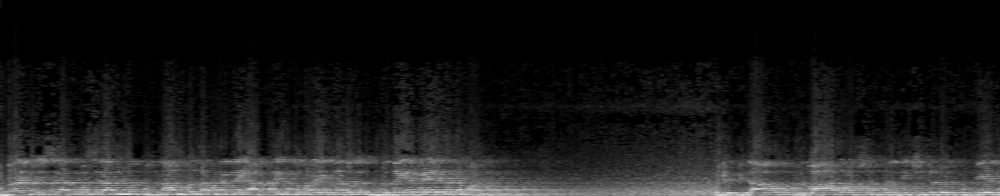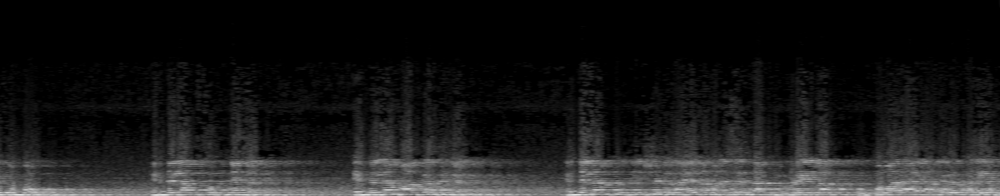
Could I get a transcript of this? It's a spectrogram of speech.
ഇബ്രാഹിം അലൈഹി സ്വലാത്തു വസ്സലാമിന്റെ ഒന്നാമത്തെ തവണയിലെ യാത്ര എന്ന് പറയുന്നത് ഹൃദയവേദനമാണ്. ഒരു പിതാവ് ഒരുപാട് വർഷം പ്രതീക്ഷിച്ചിട്ട് ഒരു കുട്ടിയെ കിട്ടുമ്പോ എന്തെല്ലാം സ്വപ്നങ്ങൾ എന്തെല്ലാം ആഗ്രഹങ്ങൾ എന്തെല്ലാം പ്രതീക്ഷകൾ അയാളുടെ മനസ്സിലുണ്ടാകും ഇവിടെയുള്ള ഉപ്പമാരായ ആളുകൾക്കറിയാം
